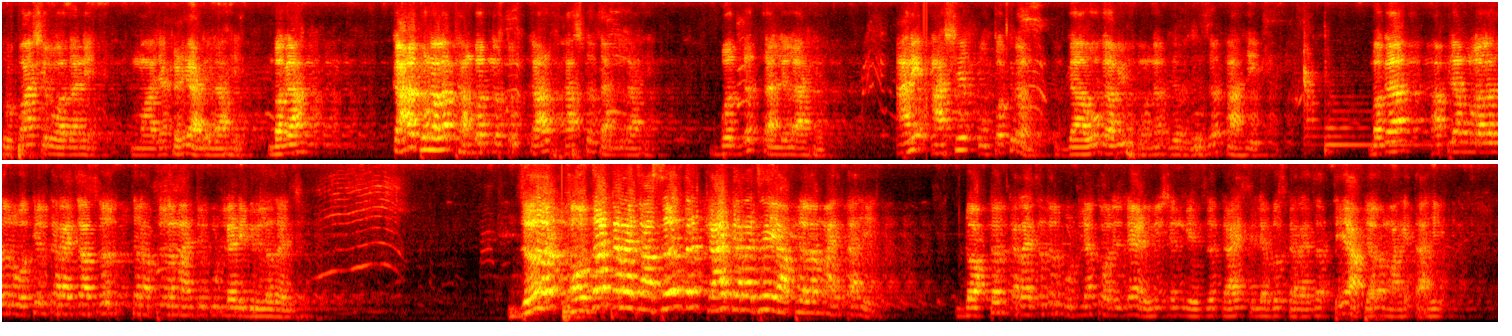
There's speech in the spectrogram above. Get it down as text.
कृपाशीर्वादाने माझ्याकडे आलेला आहे. बघा काळ कुणाला थांबत नसतो काळ फास्ट चाललेला आहे बदलत चाललेला आहे. आणि असे उपक्रम गावोगावी होणं गरजेचं आहे. बघा आपल्या मुलाला जर वकील करायचं असेल तर आपल्याला माहिती कुठल्या डिग्रीला जायचं. जर फौजा करायचा असेल तर काय करायचं हे आपल्याला माहीत आहे. डॉक्टर करायचं तर कुठल्या कॉलेजला ऍडमिशन घ्यायचं काय सिलेबस करायचा ते आपल्याला माहीत आहे.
